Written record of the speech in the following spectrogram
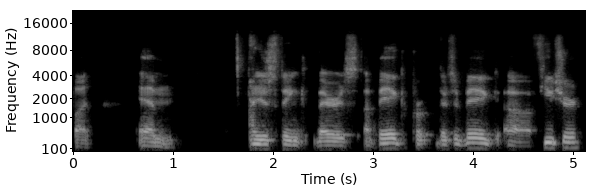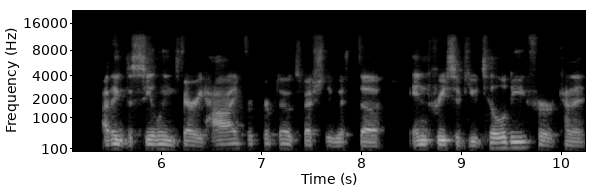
but um, I just think there's a big there's a big uh, future. I think the ceiling's very high for crypto, especially with the increase of utility for kind of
